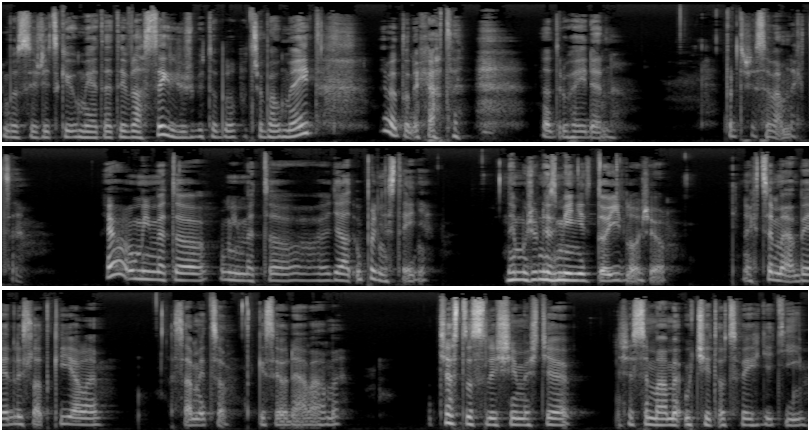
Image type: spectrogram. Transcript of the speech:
Nebo si vždycky umijete ty vlasy, když už by to bylo potřeba umýt? Nebo to necháte na druhý den? Protože se vám nechce. Jo, umíme to, umíme to dělat úplně stejně. Nemůžu nezmínit to jídlo, že jo. Nechceme, aby jedli sladký, ale sami co, taky si ho dáváme. Často slyším ještě, že se máme učit od svých dětí.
